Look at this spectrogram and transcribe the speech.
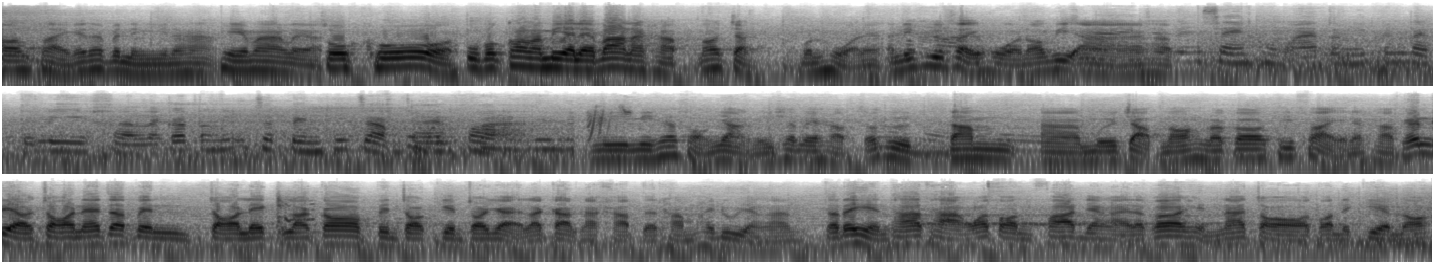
ตอนใส่ก็จะเป็นอย่างนี้นะฮะเท่มากเลยโซโคอุปกรณ์มันมีอะไรบ้างนะครับนอกจากบนหัวเนี่ยอันนี้คือใส่หัวเน้อง VR นะครับเป็นใส่หัวตรงนี้เป็นแบตเตอรี่ค่ะ แล้วก็ตรงนี้จะเป็นที่จับซ้ายขวามีมีแค่2อย่างนี้ใช่ไหมครับก็คือดั้มอ่ามือจับเนาะแล้วก็ที่ใส่นะครับงั้นเดี๋ยวจอเนี้ยจะเป็นจอเล็ก แล้วก็เป็นจอเกมจอใหญ่แล้วกันนะครับเดี๋ยวทำให้ดูอย่างนั้น จะได้เห็นท่าทางว่าตอนฟาดยังไง แล้วก็เห็นหน้าจอตอนในเกมเนาะ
